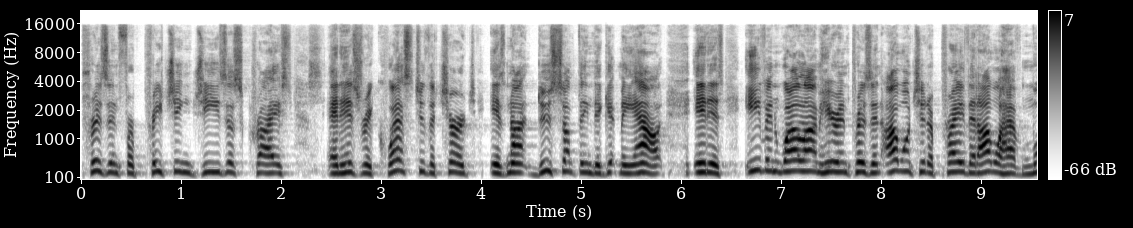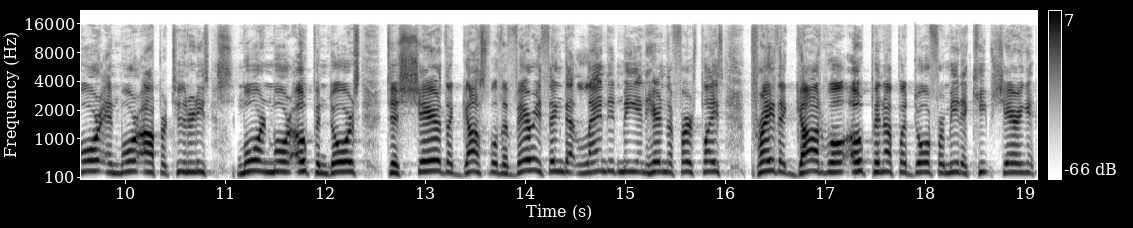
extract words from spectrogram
prison for preaching Jesus Christ. And his request to the church is not do something to get me out. It is, even while I'm here in prison, I want you to pray that I will have more and more opportunities, more and more open doors to share the gospel, the very thing that landed me in here in the first place. Pray that God will open up a door for me to keep sharing it.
